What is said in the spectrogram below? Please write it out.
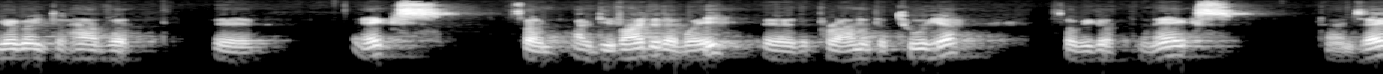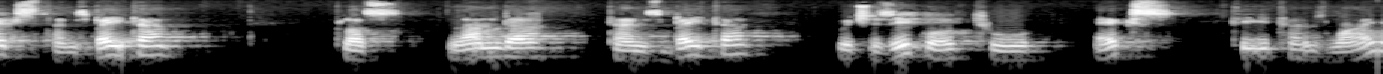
we are going to have uh, uh, x, so I divided away uh, the parameter 2 here. So we got an x times x times beta plus lambda times beta, which is equal to x t times y.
